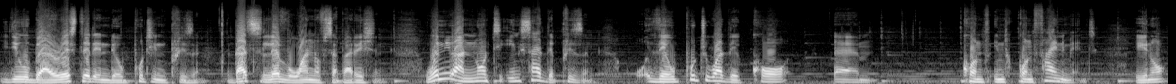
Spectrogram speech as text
you will be arrested and they'll put in prison. That's level one of separation. When you are not inside the prison, they will put what they call um, in confinement. You know,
